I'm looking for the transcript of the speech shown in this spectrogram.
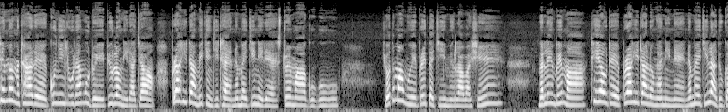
ထင်မှတ်မထားတဲ့ကုညီလှူဒန်းမှုတွေပြုလုပ်နေတာကြောင့်ပရဟိတမိခင်ကြီးထက်နာမည်ကြီးနေတဲ့စထရင်းမာဂူဂူရောသမမွေပြိသက်ကြီးမင်္ဂလာပါရှင် ငလင်ဘေးမှာထိရောက်တဲ့ပရဟိတလုပ်ငန်းတွေနဲ့နာမည်ကြီးလာသူက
